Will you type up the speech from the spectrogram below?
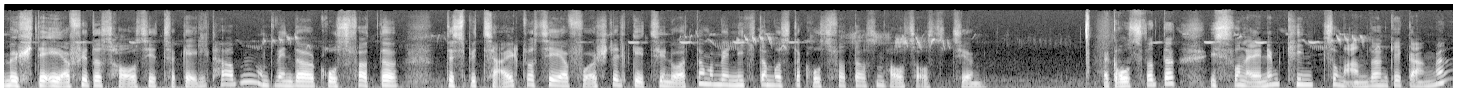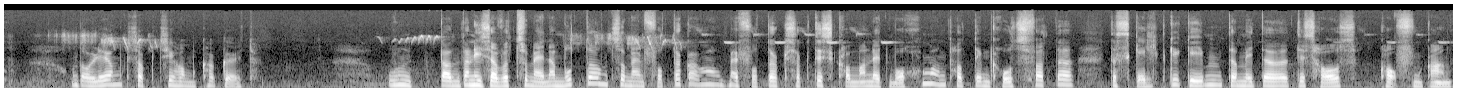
möchte er für das Haus jetzt Geld haben und wenn der Großvater das bezahlt, was er vorstellt, geht es in Ordnung und wenn nicht, dann muss der Großvater aus dem Haus ausziehen. Der Großvater ist von einem Kind zum anderen gegangen und alle haben gesagt, sie haben kein Geld. Und dann, dann ist er aber zu meiner Mutter und zu meinem Vater gegangen und mein Vater hat gesagt, das kann man nicht machen und hat dem Großvater das Geld gegeben, damit er das Haus kaufen kann.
